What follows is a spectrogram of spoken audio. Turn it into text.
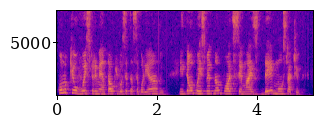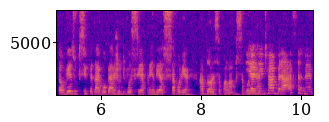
Como que eu vou experimentar o que você está saboreando? Então, o conhecimento não pode ser mais demonstrativo. Talvez o psicopedagogo ajude você a aprender a saborear. Adoro essa palavra, saborear. E a gente abraça, né?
